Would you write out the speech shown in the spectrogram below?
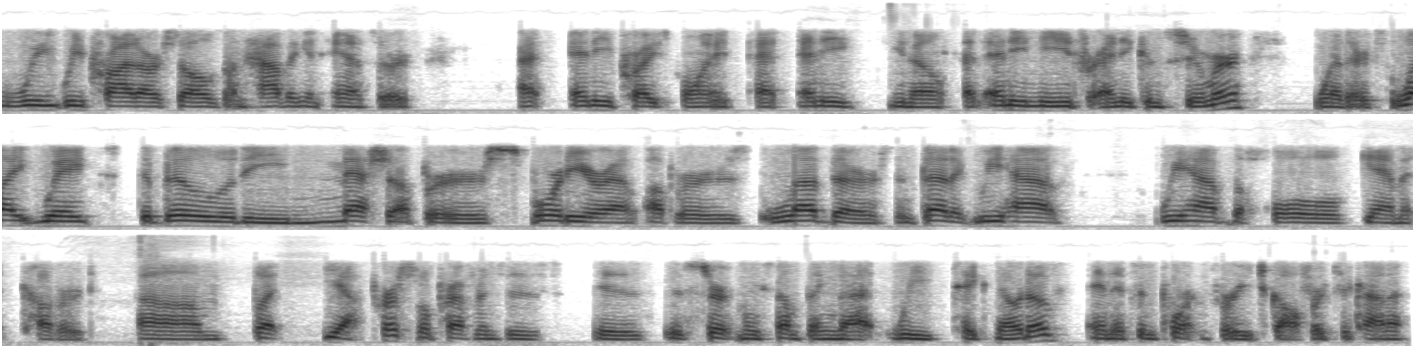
we, we pride ourselves on having an answer at any price point, at any you know, at any need for any consumer, whether it's lightweight, stability, mesh uppers, sportier uppers, leather, synthetic. We have we have the whole gamut covered. Um, but yeah, personal preferences is is certainly something that we take note of, and it's important for each golfer to kind of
